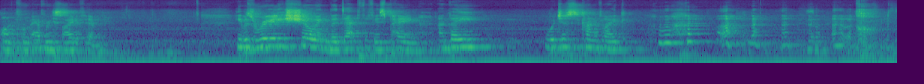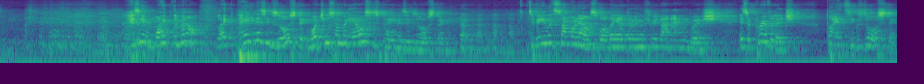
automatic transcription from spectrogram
on, from every side of him. He was really showing the depth of his pain, and they were just kind of like, As it wiped them out. Like, pain is exhausting. Watching somebody else's pain is exhausting. To be with someone else while they are going through that anguish is a privilege, but it's exhausting.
